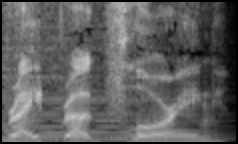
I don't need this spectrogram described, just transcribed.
Rite Rug Flooring.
